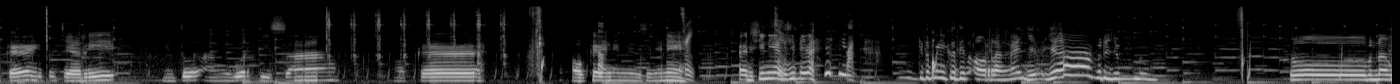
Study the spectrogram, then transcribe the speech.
Oke, itu cherry, itu anggur, pisang. Oke. Oke, ini nih di sini nih. Eh di sini ya, di sini ya. Kita mengikutin orang aja. Ya, belum. Tuh, menang.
